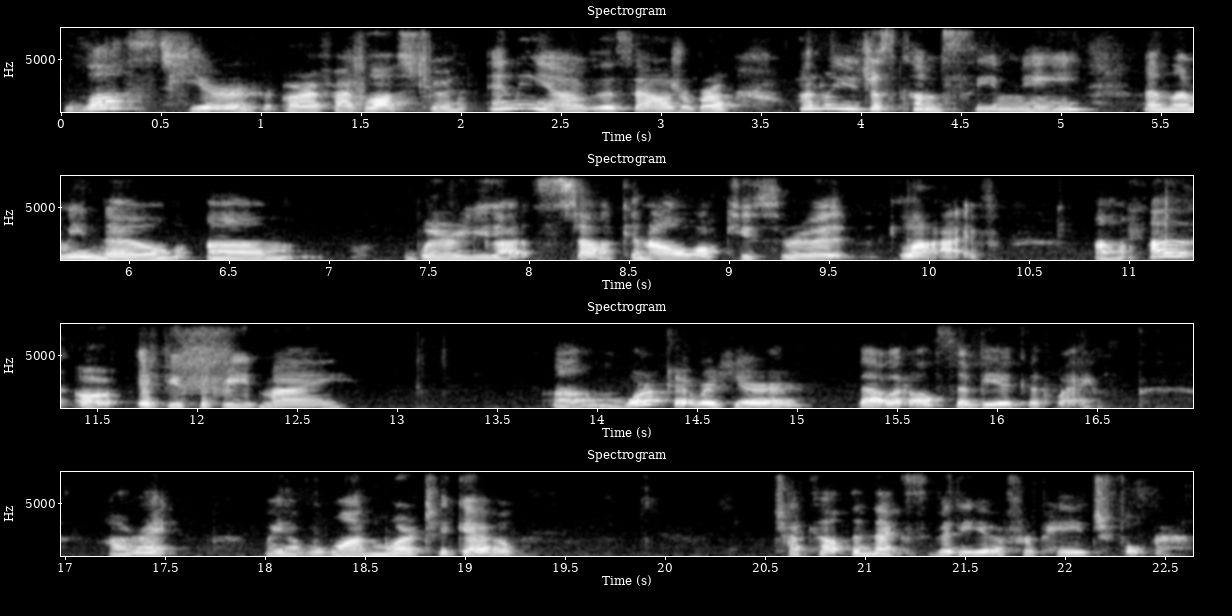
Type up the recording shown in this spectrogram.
lost here, or if I've lost you in any of this algebra, why don't you just come see me and let me know um, where you got stuck, and I'll walk you through it live. Um, I, or if you could read my um, work over here, that would also be a good way. All right, we have one more to go. Check out the next video for page four.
